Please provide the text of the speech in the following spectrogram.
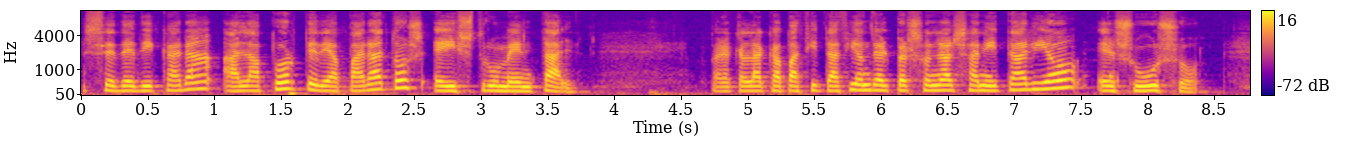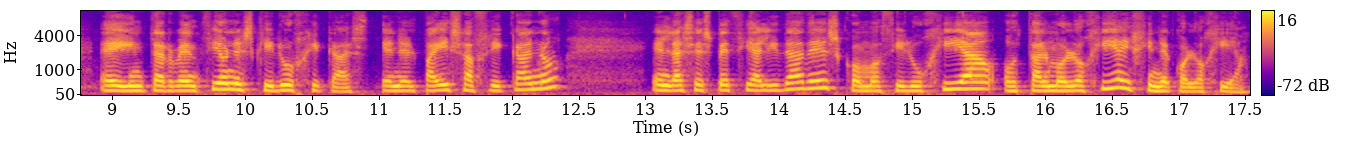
se dedicará al aporte de aparatos e instrumental para la capacitación del personal sanitario en su uso e intervenciones quirúrgicas en el país africano en las especialidades como cirugía, oftalmología y ginecología.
